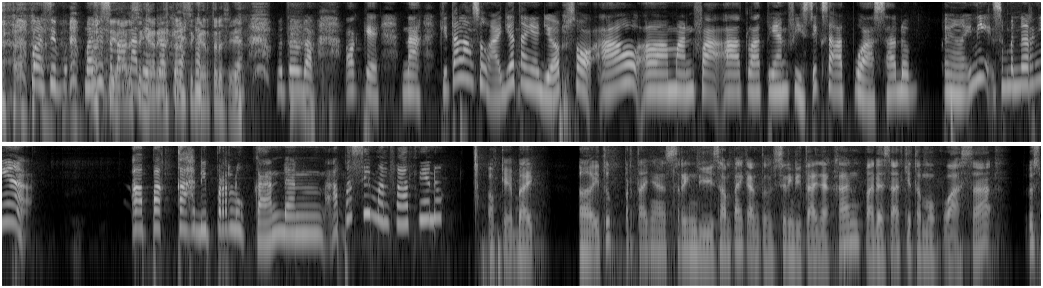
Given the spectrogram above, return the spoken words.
masih masih, masih semangat segar, ya dok ya. segar terus ya. Betul dok. Oke, nah kita langsung aja tanya jawab soal uh, manfaat latihan fisik saat puasa dok. Uh, ini sebenarnya apakah diperlukan dan apa sih manfaatnya dok? Oke baik. Uh, itu pertanyaan sering disampaikan tuh, sering ditanyakan pada saat kita mau puasa. Terus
